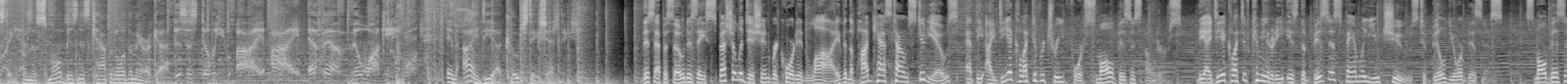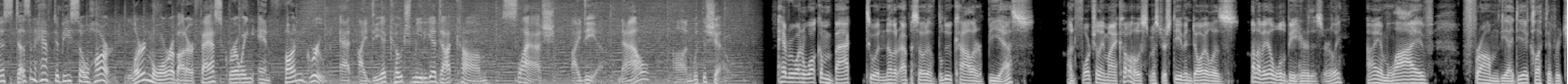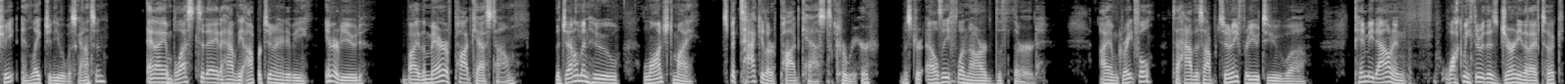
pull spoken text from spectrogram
Broadcasting from the small business capital of America, this is WIIFM Milwaukee, an idea coach station. This episode is a special edition recorded live in the Podcast Town studios at the Idea Collective Retreat for Small Business Owners. The Idea Collective community is the business family you choose to build your business. Small business doesn't have to be so hard. Learn more about our fast-growing and fun group at ideacoachmedia.com slash idea. Now, on with the show. Hey everyone, welcome back to another episode of Blue Collar BS. Unfortunately, my co host, Mr. Stephen Doyle, is unavailable to be here this early. I am live from the Idea Collective Retreat in Lake Geneva, Wisconsin. And I am blessed today to have the opportunity to be interviewed by the mayor of Podcast Town, the gentleman who launched my spectacular podcast career, Mr. Elzie Flenard III. I am grateful to have this opportunity for you to uh, pin me down and walk me through this journey that I've took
